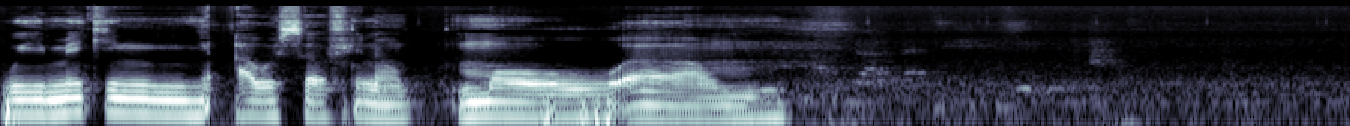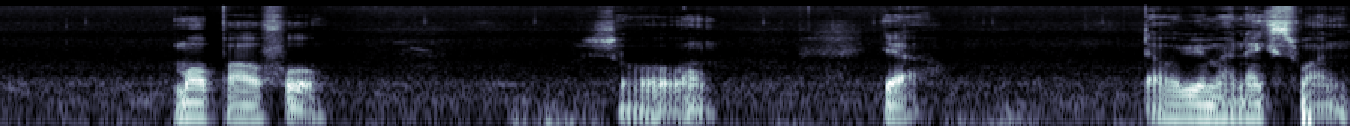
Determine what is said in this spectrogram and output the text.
we making ourselves, you know, more. Um, more powerful. So yeah, that will be my next one.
